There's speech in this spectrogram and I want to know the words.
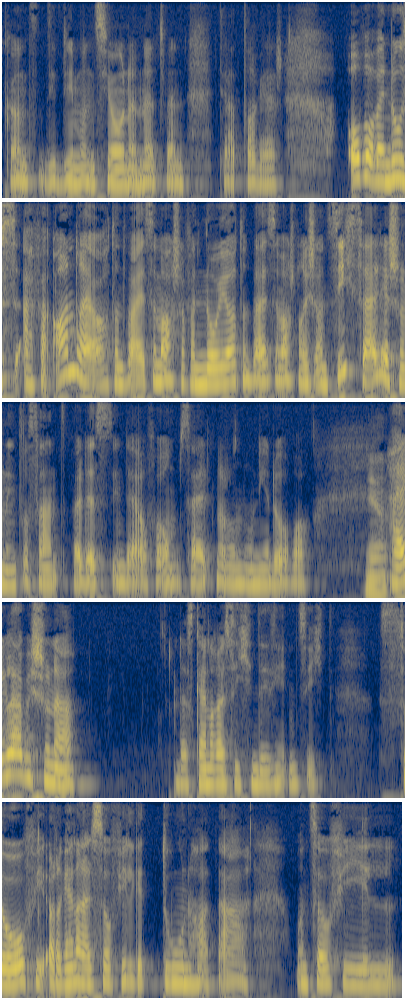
ganz die Dimensionen nicht, wenn Theater gehst. Aber wenn du es auf eine andere Art und Weise machst, auf eine neue Art und Weise machst, dann ist an sich selber ja schon interessant, weil das in der Form selten oder noch nie da war. Ja. Heil glaube ich schon auch, dass generell sich in der Hinsicht so viel, oder generell so viel getun hat auch und so viel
